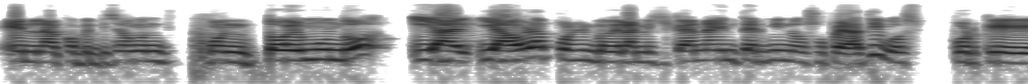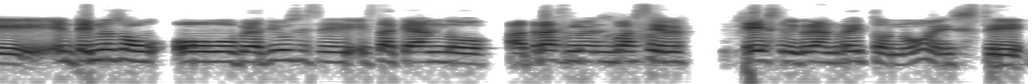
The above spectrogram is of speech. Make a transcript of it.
en la competición con, todo el mundo y, y, ahora, por ejemplo, de la mexicana en términos operativos, porque en términos operativos se está quedando atrás, entonces va a ser, es el gran reto, ¿no? Este,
